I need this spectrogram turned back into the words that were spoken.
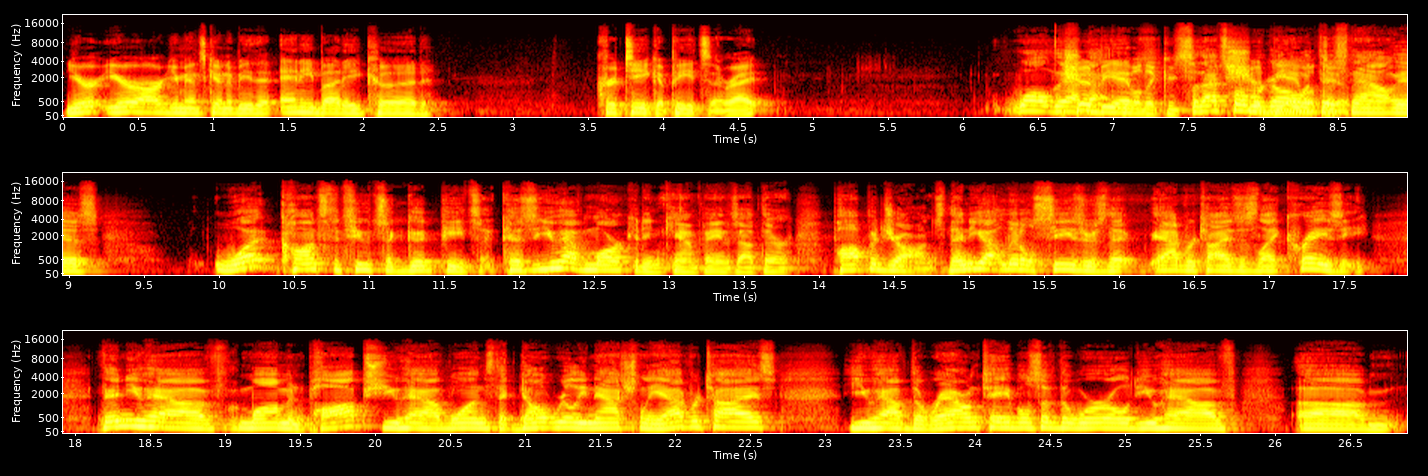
your your argument's going to be that anybody could critique a pizza, right? Well, yeah, Should be able to- So that's where we're going with this to. now is what constitutes a good pizza? Because you have marketing campaigns out there, Papa John's. Then you got Little Caesars that advertises like crazy. Then you have mom and pops. You have ones that don't really nationally advertise. You have the round tables of the world. You have um,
